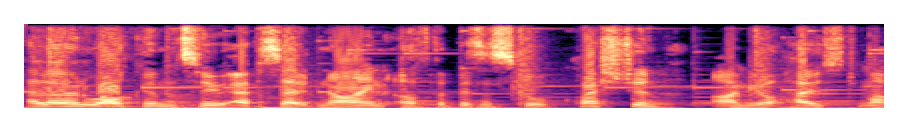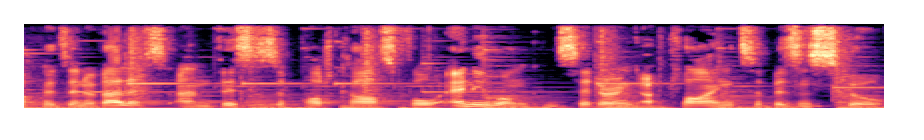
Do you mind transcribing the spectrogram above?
Hello and welcome to episode 9 of the Business School Question. I'm your host, Marco De Novellis, and this is a podcast for anyone considering applying to business school.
